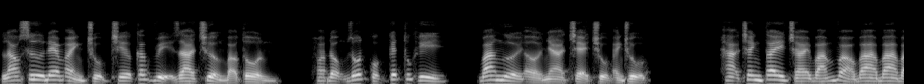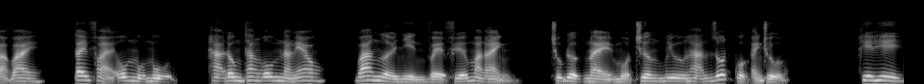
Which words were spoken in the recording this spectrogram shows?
lão sư đem ảnh chụp chia các vị gia trưởng bảo tồn, hoạt động rốt cuộc kết thúc khi, ba người ở nhà trẻ chụp ảnh chụp. Hạ tranh tay trái bám vào ba ba bả vai, tay phải ôm mụ mụ, hạ đông thăng ôm nàng eo, ba người nhìn về phía màn ảnh, chụp được này một chương bưu hán rốt cuộc ảnh chụp. Hi hi,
